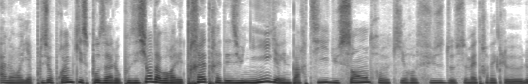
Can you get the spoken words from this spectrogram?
Alors, il y a plusieurs problèmes qui se posent à l'opposition. D'abord, elle est très, très désunie. Il y a une partie du centre qui refuse de se mettre avec le,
